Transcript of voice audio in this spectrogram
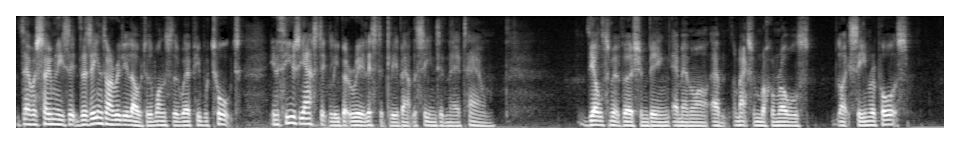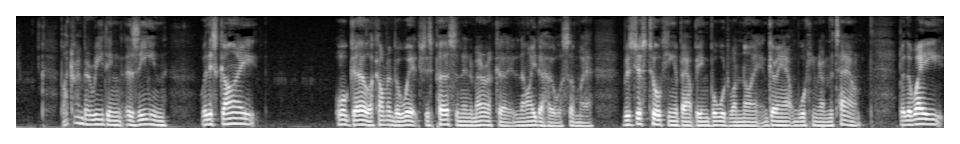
there were so many the zines I really loved are the ones that where people talked enthusiastically but realistically about the scenes in their town the ultimate version being MMR, um, Maximum Rock and Roll's like scene reports. But I can remember reading a zine where this guy or girl, I can't remember which, this person in America, in Idaho or somewhere, was just talking about being bored one night and going out and walking around the town. But the way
